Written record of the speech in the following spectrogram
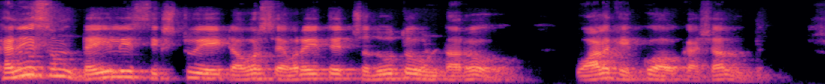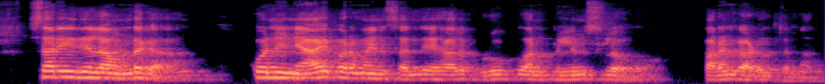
కనీసం daily six to eight hours ఎవరైతే చదువుతూ ఉంటారో వాళ్ళకి ఎక్కువ అవకాశాలు ఉంటాయి. సరే ఇది ఇలా ఉండగా కొన్ని న్యాయపరమైన సందేహాలు గ్రూప్ వన్ ఫిలిమ్స్లో పరంగా అడుగుతున్నారు.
